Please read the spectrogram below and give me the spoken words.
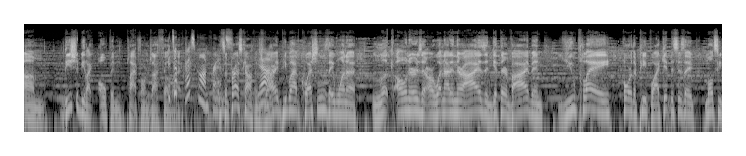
Um these should be like open platforms, I feel It's like. a press conference. It's a press conference, Yeah. right? People have questions. They want to look owners or whatnot in their eyes and get their vibe. And you play for the people. I get this is a multi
